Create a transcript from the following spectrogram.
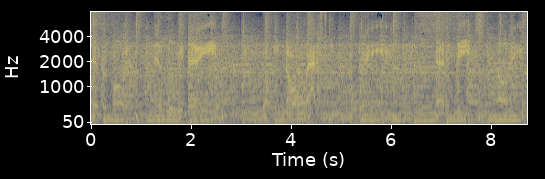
Every morning, every day. Don't you know that it's tweeting away? And it reads oh, all that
